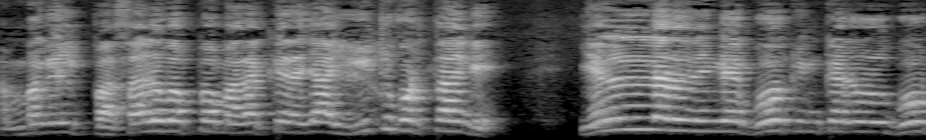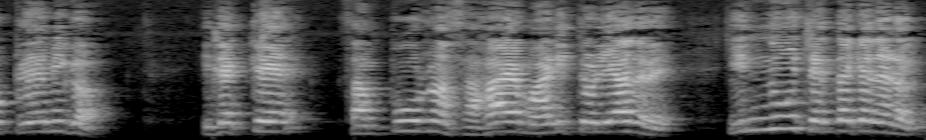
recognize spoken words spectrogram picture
ಅಮ್ಮಗೆ ಈ ಬಪ್ಪ ಮರಕ್ಕೆ ರಜಾ ಈಟು ಕೊಡ್ತಾಂಗೆ. ಎಲ್ಲರೂ ನಿಂಗೆ ಗೋ ಕಿಂಕರರು, ಗೋ ಪ್ರೇಮಿಗ, ಇದಕ್ಕೆ ಸಂಪೂರ್ಣ ಸಹಾಯ ಮಾಡಿ ತೊಳಿಯಾದರೆ ಇನ್ನೂ ಚಂದಕ್ಕೆ ನಡಗು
